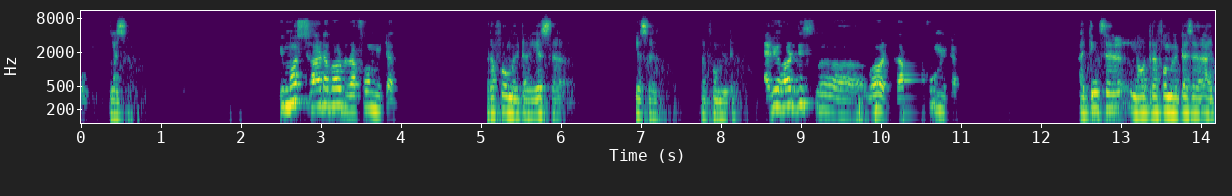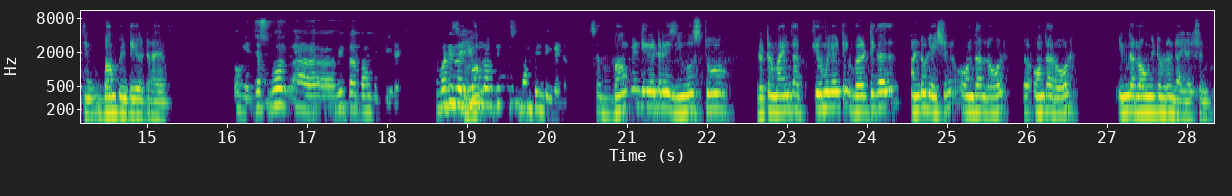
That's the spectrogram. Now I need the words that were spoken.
Okay. Yes, sir. You must heard about roughometer. Roughometer, yes, sir. Yes, sir. Roughometer. Have you heard this uh, word, roughometer? I think, sir, not roughometer, sir. I think bump integrator I have. Okay, just go uh, with the bump integrator. What is the use of this bump integrator? So bump integrator is used to determine the cumulative vertical undulation on the load uh, on the road in the longitudinal direction,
